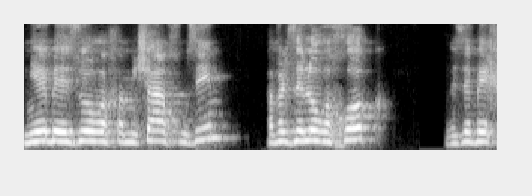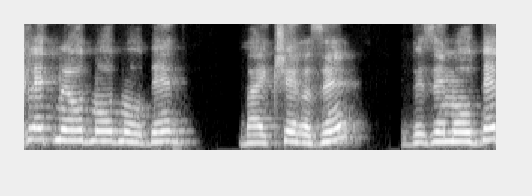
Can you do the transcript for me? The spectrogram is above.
נהיה באזור החמישה אחוזים אבל זה לא רחוק וזה בהחלט מאוד מאוד מעודד בהקשר הזה וזה מעודד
